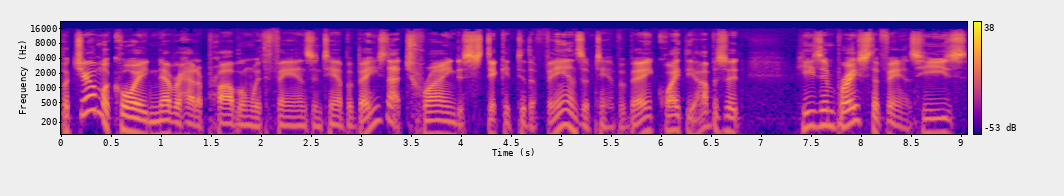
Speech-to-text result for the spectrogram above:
but Gerald McCoy never had a problem with fans in Tampa Bay. He's not trying to stick it to the fans of Tampa Bay. Quite the opposite. He's embraced the fans. He's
